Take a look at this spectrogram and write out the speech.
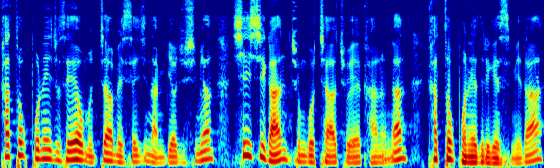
카톡 보내주세요. 문자 메시지 남겨주시면 실시간 중고차 조회 가능한 카톡 보내드리겠습니다.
